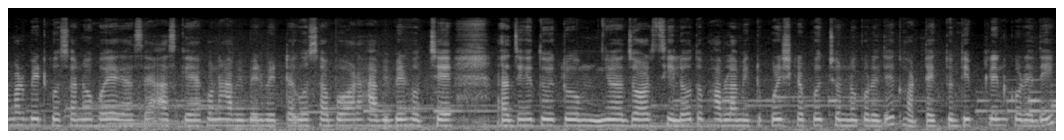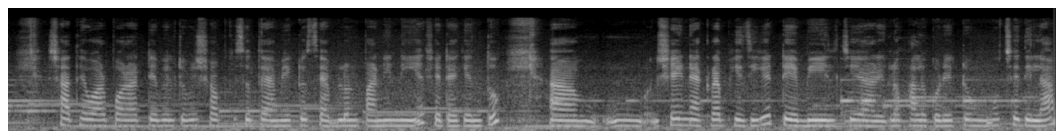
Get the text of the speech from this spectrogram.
আমার বেড গোছানো হয়ে গেছে। আজকে এখন হাবিবের বেডটা গোছাবো। আর হাবিবের হচ্ছে যেহেতু একটু জ্বর ছিল, তো ভাবলাম একটু পরিষ্কার পরিচ্ছন্ন করে দিই। ঘরটা একটু ডিপ ক্লিন করে দিই। সাথে ওর পড়ার টেবিল টুবিল সব কিছুতে আমি একটু স্যাবলন পানি নিয়ে সেটা কিন্তু সেই ন্যাকড়া ভিজিয়ে টেবিল, চেয়ার এগুলো ভালো করে একটু মুছে দিলাম।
